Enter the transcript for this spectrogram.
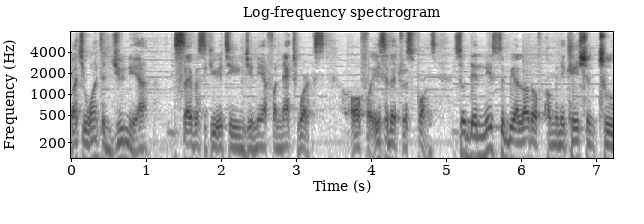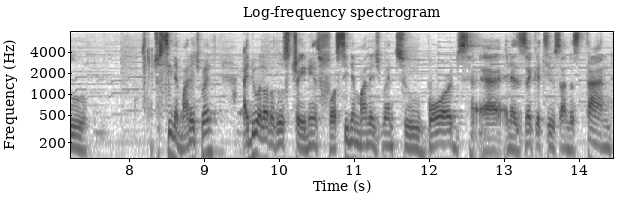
but you want a junior cybersecurity engineer for networks or for incident response. So there needs to be a lot of communication to, to senior management. I do a lot of those trainings for senior management to boards uh, and executives understand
